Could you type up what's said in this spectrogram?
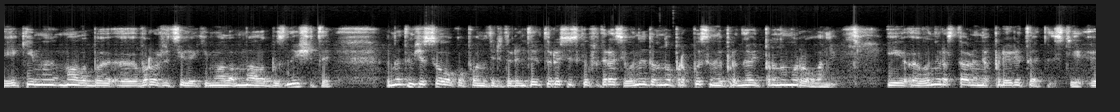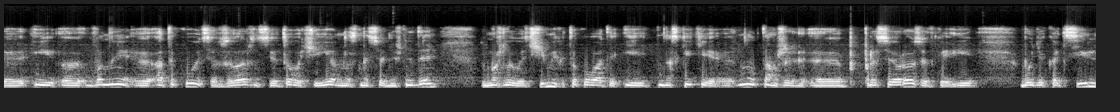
які ми мали би ворожі цілі, які мали, мали би знищити, на тимчасово окупованій території, на території Російської Федерації, вони давно прописані, навіть пронумеровані, і вони розставлені в пріоритетності. Е, І е, вони е, атакуються в залежності від того, чи є в нас на сьогоднішній день можливо чим їх атакувати, і наскільки ну там же працює розвідка, і будь-яка ціль,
